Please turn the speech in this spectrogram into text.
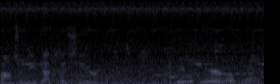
why don't you leave that fish here? Leave it here? Okay.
